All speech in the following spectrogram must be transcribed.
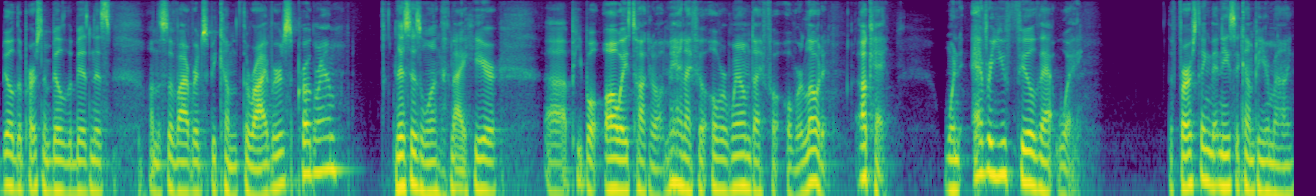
build the person, build the business on the Survivors Become Thrivers program. This is one that I hear uh, people always talking about. Man, I feel overwhelmed. I feel overloaded. Okay, whenever you feel that way, the first thing that needs to come to your mind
